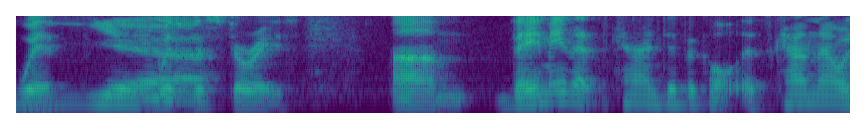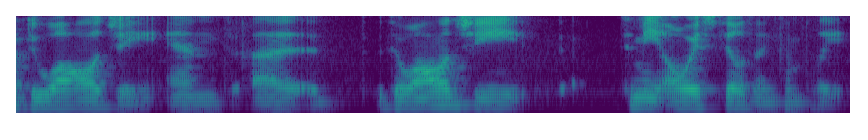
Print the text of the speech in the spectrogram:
with yeah with the stories. Um, they made that kind of difficult. It's kind of now a duology, and uh, duology to me always feels incomplete.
